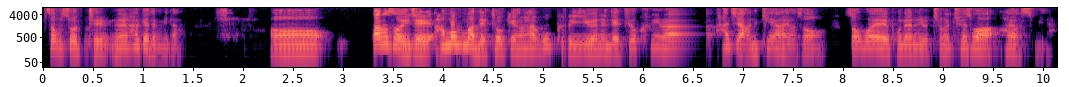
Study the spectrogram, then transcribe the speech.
서브 소팅을 하게 됩니다. 어, 따라서 이제 한 번만 네트워킹을 하고 그 이후에는 네트워킹을 하- 하지 않게 하여서 서버에 보내는 요청을 최소화하였습니다.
